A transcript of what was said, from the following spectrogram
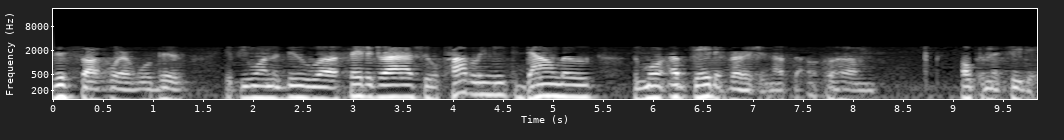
this software will do. If you want to do uh, SATA drives, you'll probably need to download the more updated version of the um, Ultimate CD.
